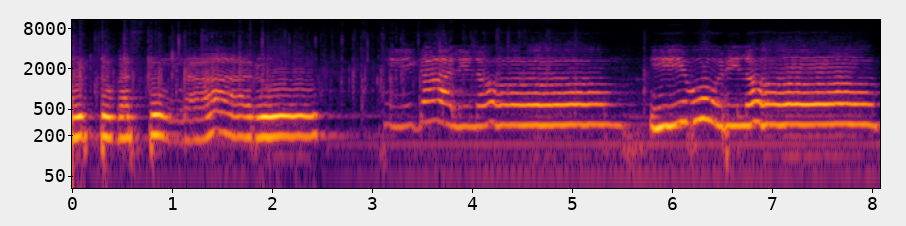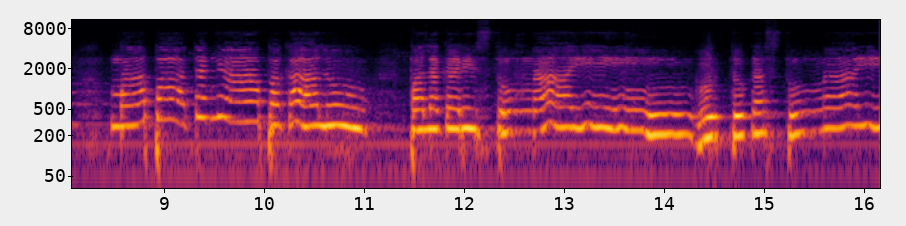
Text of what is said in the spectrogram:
గుర్తుకొస్తున్నారు. ఈ గాలిలో ఈ ఊరిలో మా పాత జ్ఞాపకాలు పలకరిస్తున్నాయి. గుర్తుకొస్తున్నాయి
